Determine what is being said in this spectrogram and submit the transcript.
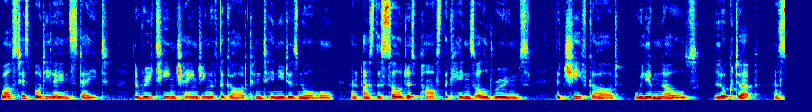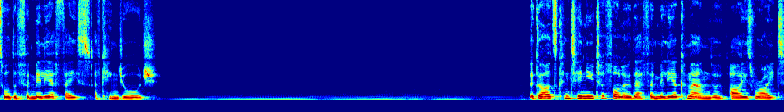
Whilst his body lay in state, the routine changing of the guard continued as normal, and as the soldiers passed the king's old rooms, the chief guard, William Knowles, looked up and saw the familiar face of King George. The guards continued to follow their familiar command of eyes right,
